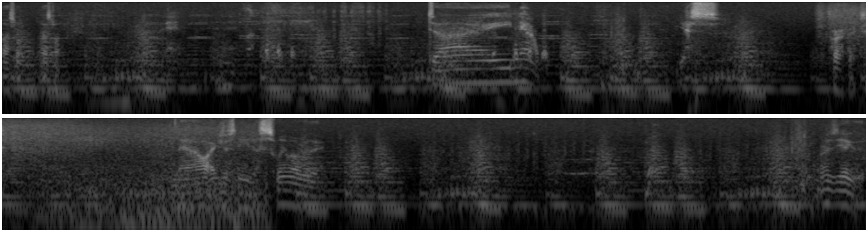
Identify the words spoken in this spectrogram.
Last one? Last one. Die now. Yes. Perfect. Now I just need to swim over there. Where's the exit?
